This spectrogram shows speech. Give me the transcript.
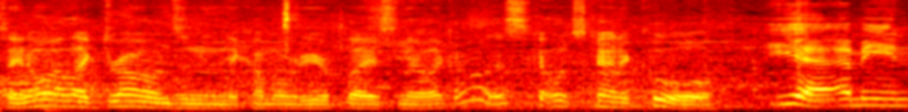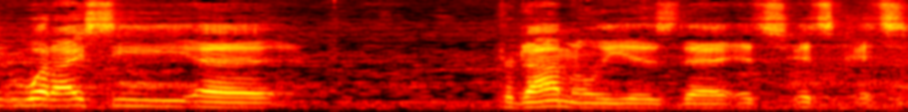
saying, "Oh, I like drones," and then they come over to your place and they're like, "Oh, this looks kind of cool." Yeah, I mean, what I see uh, predominantly is that it's it's it's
